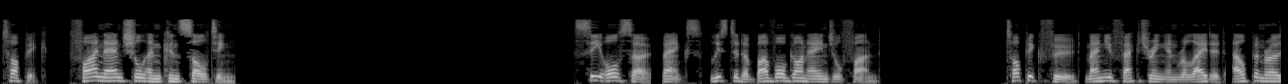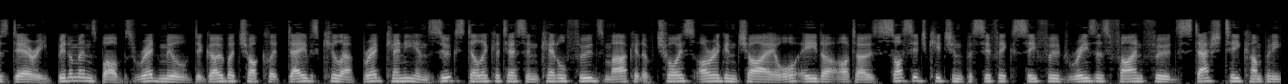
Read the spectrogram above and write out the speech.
Topic: Financial and consulting. See also banks listed above Oregon Angel Fund. Topic food manufacturing and related Alpenrose Dairy Bittermans Bob's Red Mill Dagoba Chocolate Dave's Killer Bread Kenny and Zuke's Delicatessen Kettle Foods Market of Choice Oregon Chai Ore-Ida Otto's Sausage Kitchen Pacific Seafood Reser's Fine Foods Stash Tea Company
